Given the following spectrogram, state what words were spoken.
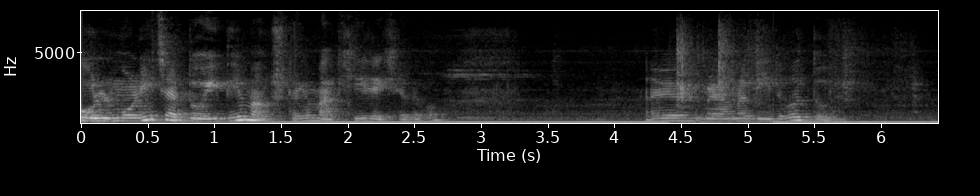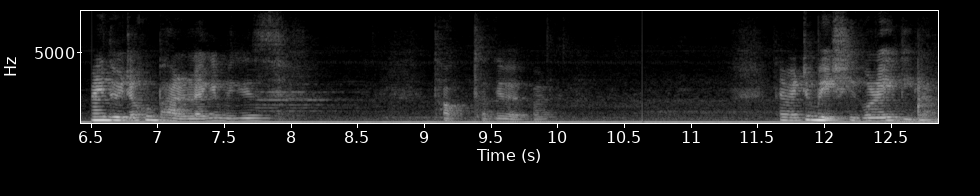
গোলমরিচ আর দই দিয়ে মাংসটাকে মাখিয়ে রেখে দেবো। এবার আমরা দিয়ে দেবো দই। আমি দইটা খুব ভালো লাগে বিকজ থকথকে ব্যাপার। আমি একটু বেশি করেই দিলাম।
